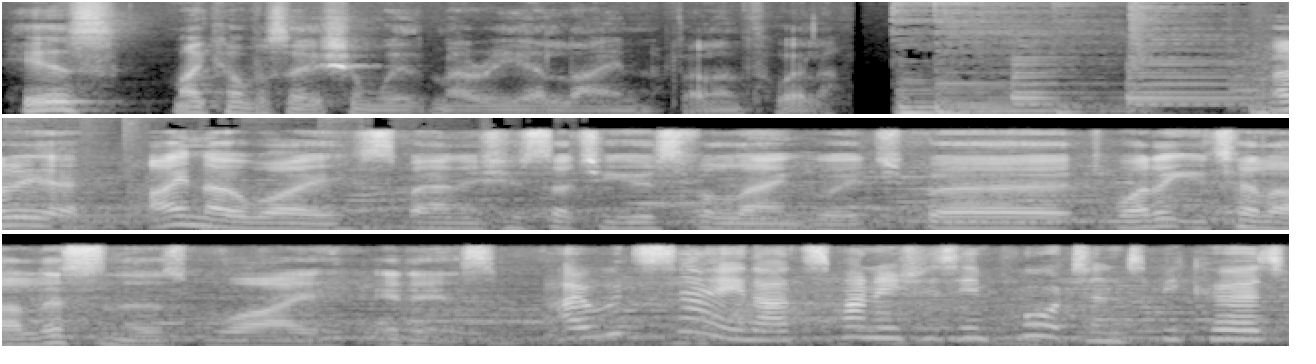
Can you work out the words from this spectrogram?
Here's my conversation with Maria Lain Valenzuela. Maria, I know why Spanish is such a useful language, but why don't you tell our listeners why it is? I would say that Spanish is important because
